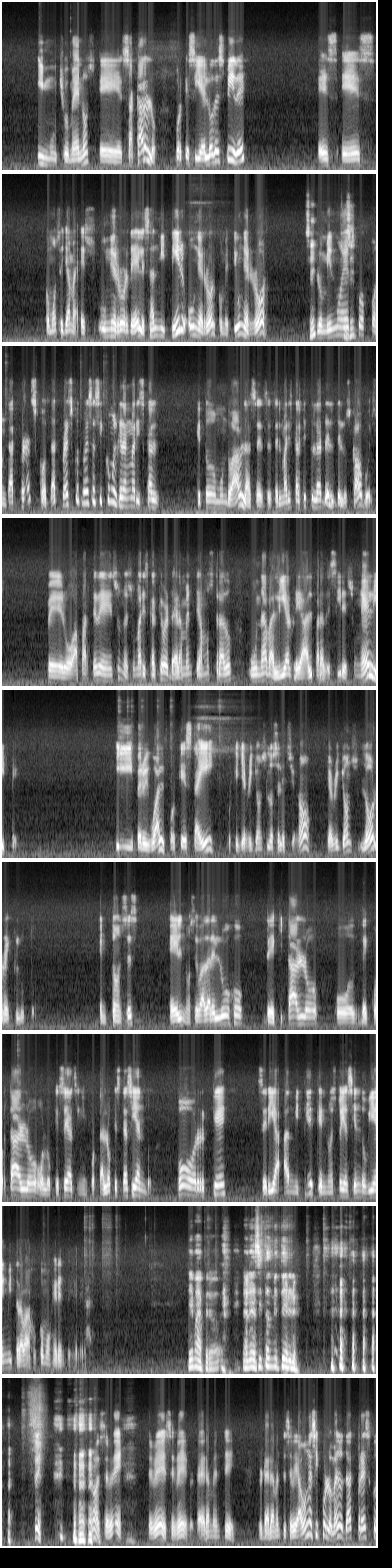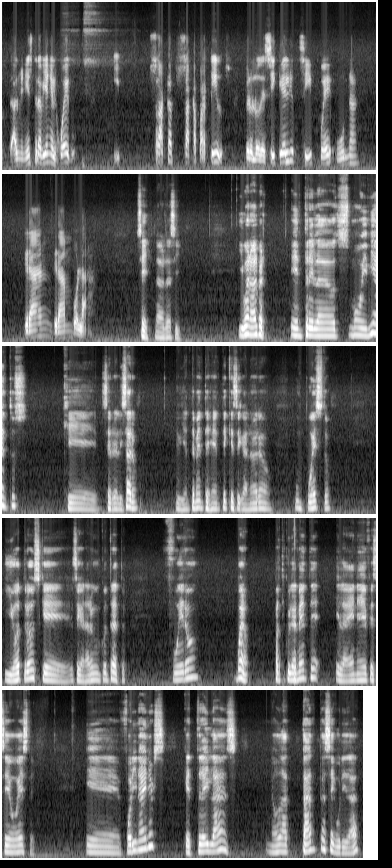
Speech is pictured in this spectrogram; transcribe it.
y mucho menos eh, sacarlo, porque si él lo despide es es ¿cómo se llama? Es un error de él, es admitir un error, cometió un error. Sí, Lo mismo Sí, es sí. Con, con Dak Prescott. Dak Prescott no es así como el gran mariscal que todo el mundo habla, es, es el mariscal titular del- de los Cowboys. Pero aparte de eso, no es un mariscal que verdaderamente ha mostrado una valía real para decir es un élite. Y, pero igual, ¿por qué está ahí? Porque Jerry Jones lo seleccionó, Jerry Jones lo reclutó. Entonces, él no se va a dar el lujo de quitarlo o de cortarlo o lo que sea, sin importar lo que esté haciendo, porque sería admitir que no estoy haciendo bien mi trabajo como gerente general. Sí, ma, pero no necesito admitirlo. Sí. No, se ve, se ve, se ve, verdaderamente, verdaderamente se ve. Aún así, por lo menos Dak Prescott administra bien el juego y saca, saca partidos. Pero lo de Zeke Elliott sí fue una gran, gran volada. Sí, la verdad sí. Y bueno, Albert, entre los movimientos que se realizaron, evidentemente gente que se ganaron un puesto y otros que se ganaron un contrato, fueron, bueno, particularmente en la NFC Oeste. Eh, 49ers, que Trey Lance no da tanta seguridad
